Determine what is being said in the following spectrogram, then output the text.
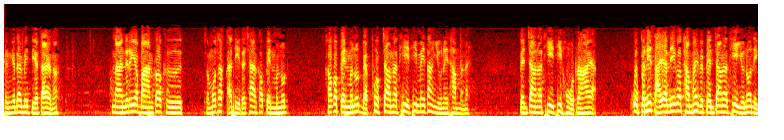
ถึงจะได้ไม่เสียใจเนาะนายนิรยาบาลก็คือ สมมติถ้าอดีตชาติเขาเป็นมนุษย์เขาก็เป็นมนุษย์แบบพวกเจ้าหน้าที่ที่ไม่ตั้งอยู่ในธรรมอะนะเป็นเจ้าหน้าที่ที่โหดร้ายอะ อุปนิสัยอันนี้ก็ทำให้ไปเป็นเจ้าหน้าที่อยู่โน่นอีก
